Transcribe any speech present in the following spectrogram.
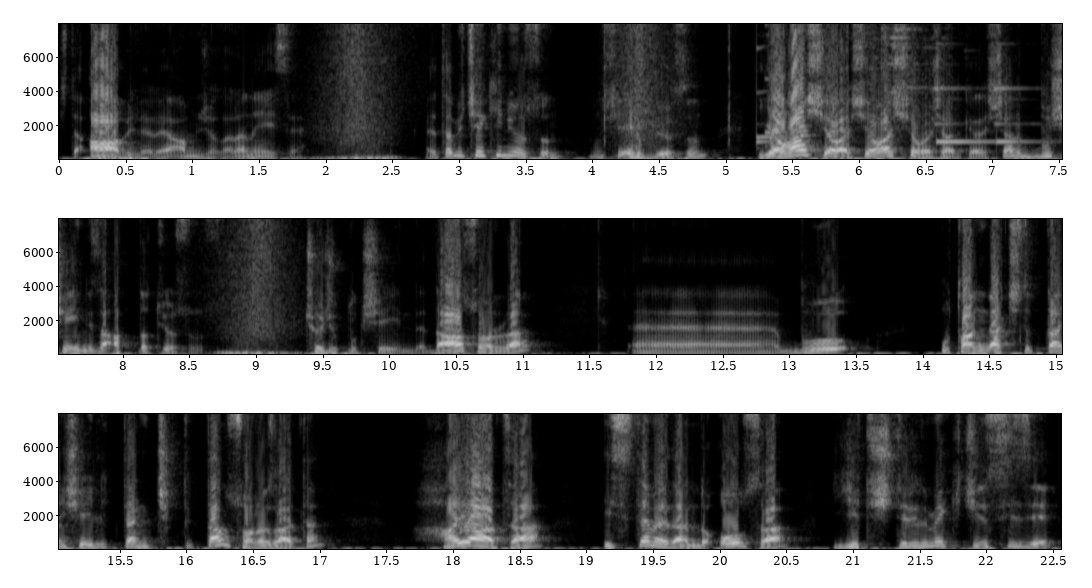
işte abilere, amcalara neyse. E tabi çekiniyorsun, şey yapıyorsun. Yavaş yavaş yavaş yavaş arkadaşlar bu şeyinizi atlatıyorsunuz. Çocukluk şeyinde. Daha sonra ee, bu utangaçlıktan şeylikten çıktıktan sonra zaten hayata istemeden de olsa yetiştirilmek için sizi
